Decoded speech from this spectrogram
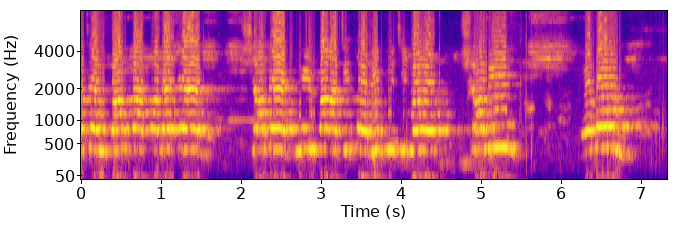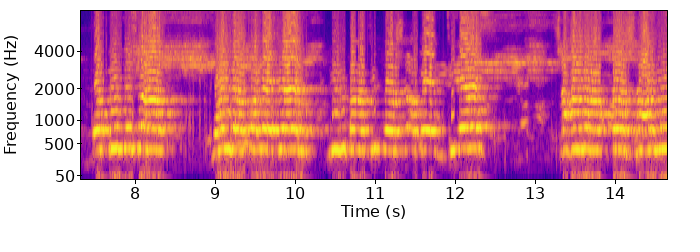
আছেন বাংলা কলেজের। সাবেক নির্বাচিত ভিপি ছিল শামীম এবং বকুলদেশা মহিলা কলেজের নির্বাচিত সাবেক জিএস শাহানা আক্তার শাহু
